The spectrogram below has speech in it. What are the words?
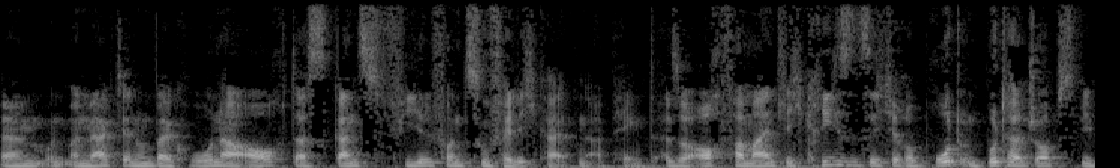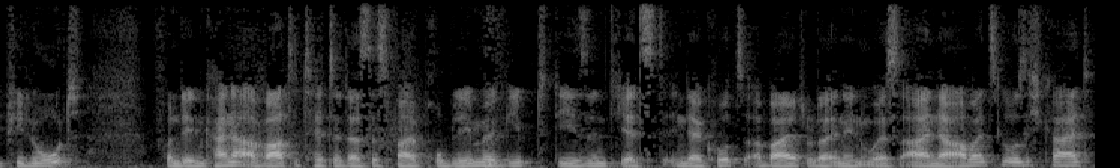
ähm, und man merkt ja nun bei Corona auch, dass ganz viel von Zufälligkeiten abhängt. Also auch vermeintlich krisensichere Brot- und Butterjobs wie Pilot, von denen keiner erwartet hätte, dass es mal Probleme gibt, die sind jetzt in der Kurzarbeit oder in den USA in der Arbeitslosigkeit.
